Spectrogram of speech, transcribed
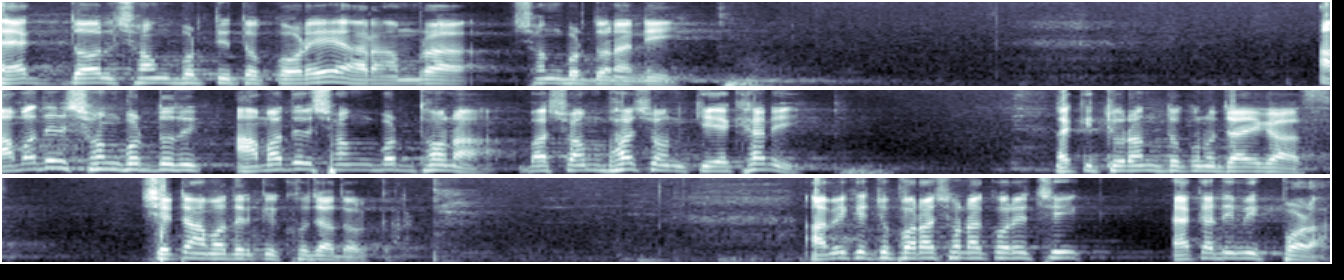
এক দল সংবর্ধিত করে আর আমরা সংবর্ধনা নেই। আমাদের সংবর্ধ আমাদের সংবর্ধনা বা সম্ভাষণ কি এখানেই নাকি চূড়ান্ত কোনো জায়গা আছে? সেটা আমাদেরকে খোঁজা দরকার। আমি কিছু পড়াশোনা করেছি, একাডেমিক পড়া।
